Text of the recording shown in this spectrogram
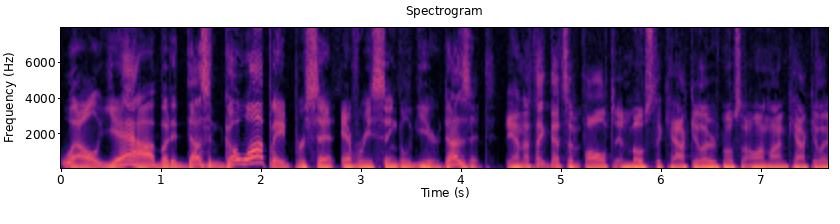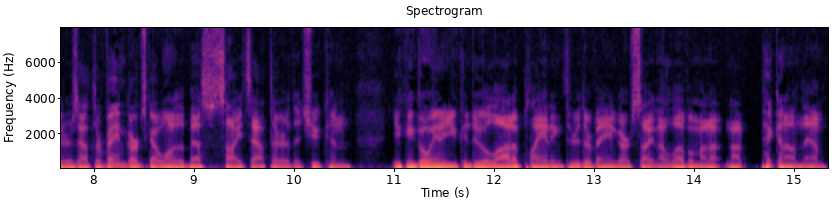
Well, yeah, but it doesn't go up 8% every single year, does it? Yeah, and I think that's a fault in most of the calculators, most of the online calculators out there. Vanguard's got one of the best sites out there that you can you can go in and you can do a lot of planning through their Vanguard site, and I love them. I'm not, not picking on them,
